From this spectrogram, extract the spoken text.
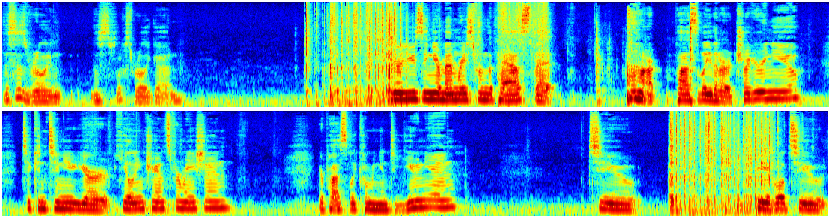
This is really, this looks really good. You're using your memories from the past that are possibly that are triggering you to continue your healing transformation. You're possibly coming into union to be able to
